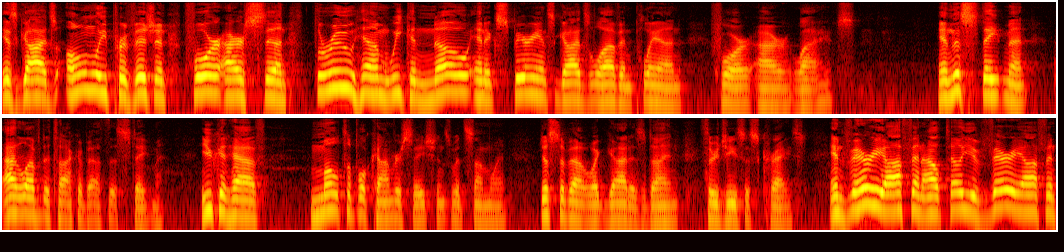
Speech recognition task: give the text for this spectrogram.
is God's only provision for our sin. Through him, we can know and experience God's love and plan for our lives. And this statement I love to talk about this statement. You could have multiple conversations with someone just about what God has done through Jesus Christ. And very often, I'll tell you, very often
